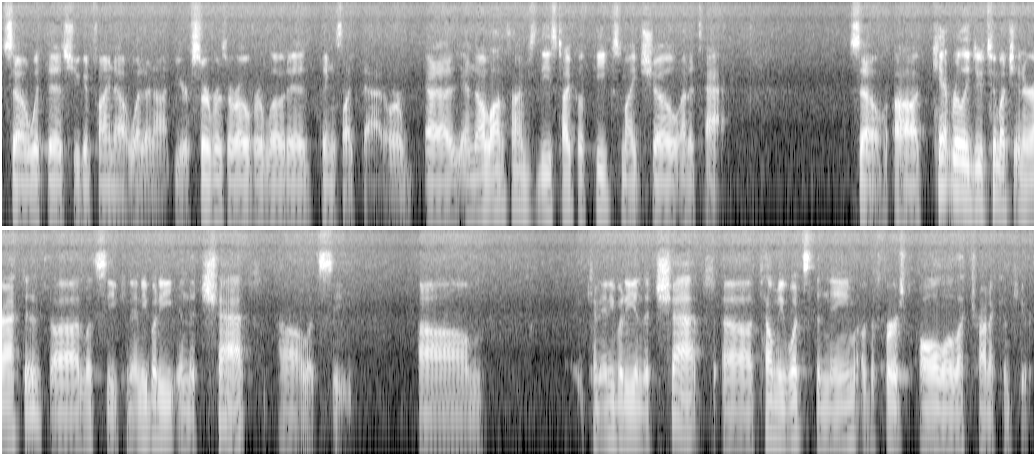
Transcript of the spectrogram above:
so with this, you could find out whether or not your servers are overloaded, things like that. Or uh, and a lot of times these type of peaks might show an attack. So uh, can't really do too much interactive. Uh, let's see. Can anybody in the chat? Uh, let's see. Um, can anybody in the chat uh, tell me what's the name of the first all electronic computer?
